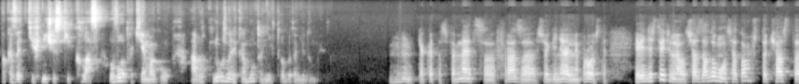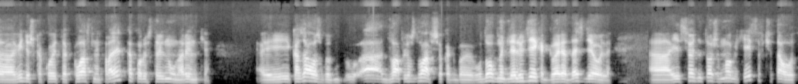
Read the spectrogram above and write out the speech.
показать технический класс. Вот как я могу. А вот нужно ли кому-то, никто об этом не думает. Как это вспоминается фраза «все гениально и просто». И ведь действительно, вот сейчас задумался о том, что часто видишь какой-то классный проект, который стрельнул на рынке, и казалось бы, 2 а, плюс 2, все как бы удобно для людей, как говорят, да, сделали. А, и сегодня тоже много кейсов читал, вот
